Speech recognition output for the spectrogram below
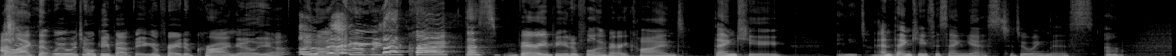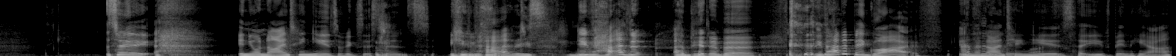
I like that we were talking about being afraid of crying earlier, oh, and I was probably gonna cry. That's very beautiful and very kind. Thank you. Anytime. And thank you for saying yes to doing this. Oh. So, in your 19 years of existence, you've had you've had a bit of a you've had a big life in I've the had a big 19 years that you've been here.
